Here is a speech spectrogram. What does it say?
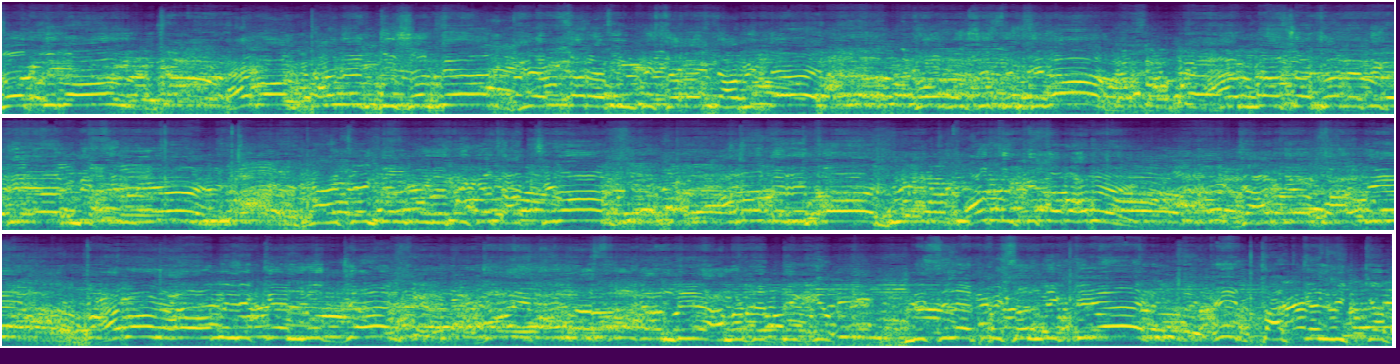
চৌদ্দগ্রাম এবং তাদের দূষণদের গ্রেপ্তার এবং বিচারের দাবিতে কর্মসূচি ছিল আমরা যখন এদিক দিয়ে মিছিল নিয়ে রাইটাঙ্গের মোড়ের দিকে যাচ্ছিলাম আমাদের উপর অতর্কিতভাবে জাতীয় পার্টি এবং আওয়ামী লীগের লোকজন জয় বাংলা স্লোগান দিয়ে আমাদের দিকে মিছিলের পিছন দিক দিয়ে ইট পাটকেল নিক্ষেপ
